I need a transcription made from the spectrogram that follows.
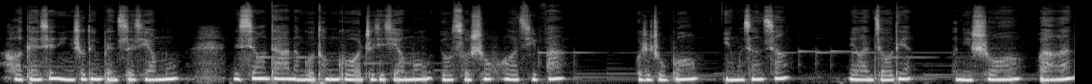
好，感谢您收听本次的节目，也希望大家能够通过这期节目有所收获和启发。我是主播柠檬香香，每晚九点和你说晚安，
